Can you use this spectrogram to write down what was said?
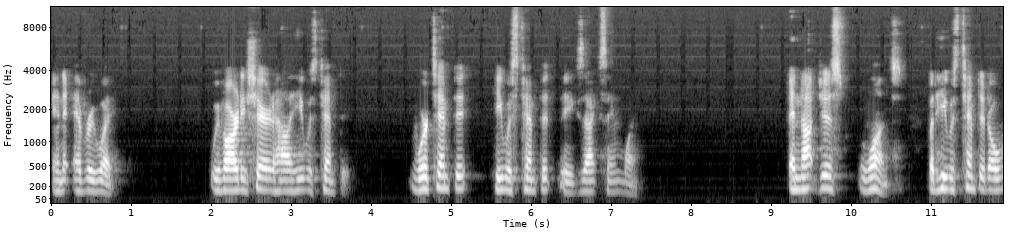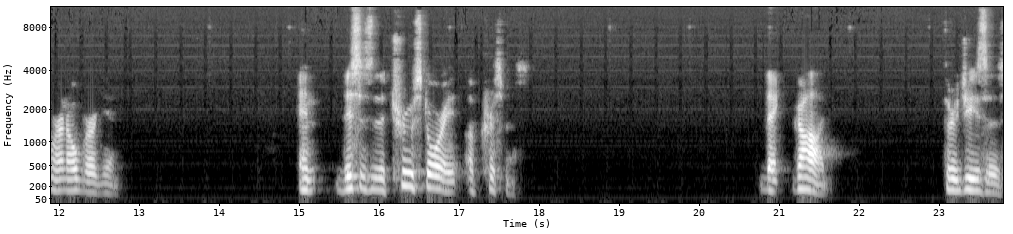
in every way. We've already shared how he was tempted. We're tempted, he was tempted the exact same way. And not just once, but he was tempted over and over again. And this is the true story of Christmas. That God, through Jesus,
